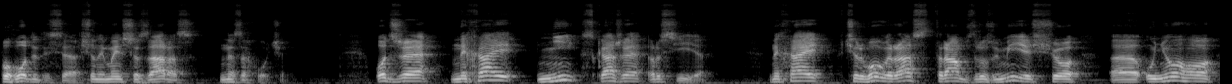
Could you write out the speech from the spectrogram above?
погодитися щонайменше зараз не захоче. Отже, нехай ні скаже Росія. Нехай в черговий раз Трамп зрозуміє, що е, у нього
